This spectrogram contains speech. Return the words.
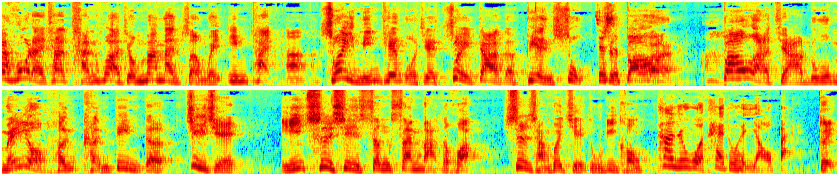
但后来他的谈话就慢慢转为鹰派啊，所以明天我觉得最大的变数就是鲍尔。鲍尔假如没有很肯定的拒绝一次性升三码的话，市场会解读利空。他如果态度很摇摆，对，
